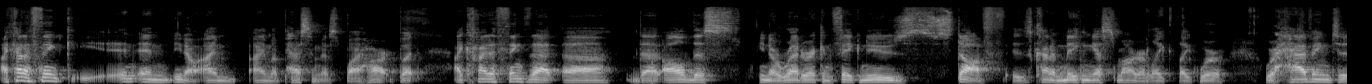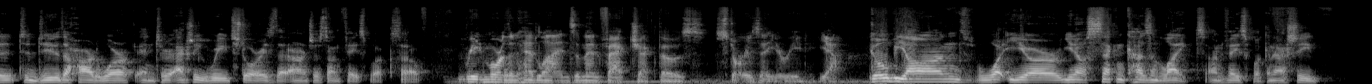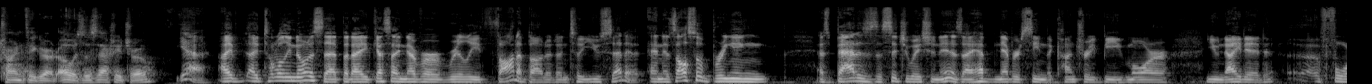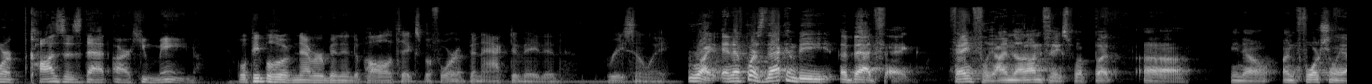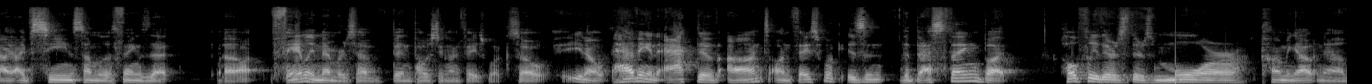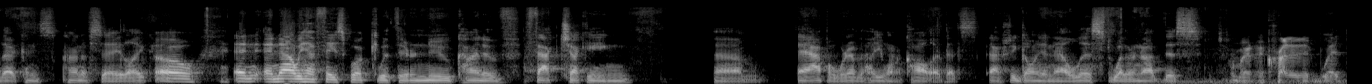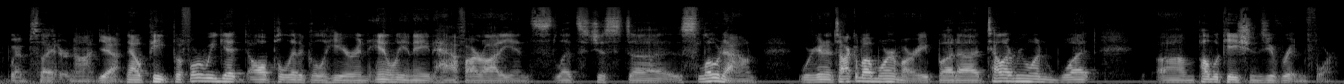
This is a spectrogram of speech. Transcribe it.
I kind of think, and, and you know, I'm I'm a pessimist by heart, but I kind of think that uh, that all this you know rhetoric and fake news stuff is kind of making us smarter. Like like we're we're having to to do the hard work and to actually read stories that aren't just on Facebook. So read more than headlines and then fact check those stories that you read. Yeah. Go beyond what your, you know, second cousin liked on Facebook and actually try and figure out, oh, is this actually true? Yeah, I, I totally noticed that, but I guess I never really thought about it until you said it. And it's also bringing, as bad as the situation is, I have never seen the country be more united uh, for causes that are humane. Well, people who have never been into politics before have been activated recently. Right. And of course, that can be a bad thing. Thankfully, I'm not on Facebook, but, uh, you know, unfortunately, I, I've seen some of the things that uh, family members have been posting on Facebook. So, you know, having an active aunt on Facebook isn't the best thing, but hopefully there's there's more coming out now that can kind of say like, oh, and and now we have Facebook with their new kind of fact checking um, app or whatever the hell you want to call it that's actually going to now list whether or not this from an accredited web- website or not. Yeah. Now, Pete, before we get all political here and alienate half our audience, let's just uh, slow down. We're going to talk about Murray, but uh, tell everyone what um, publications you've written for.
